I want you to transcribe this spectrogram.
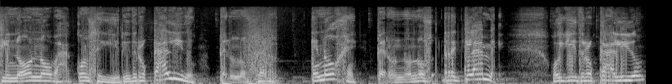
si no, no va a conseguir hidrocálido. Pero no se enoje, pero no nos reclame. Oye, hidrocálido,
